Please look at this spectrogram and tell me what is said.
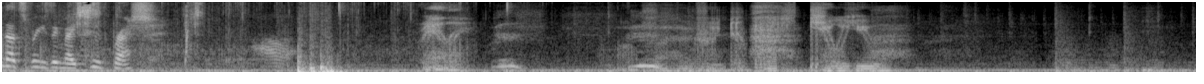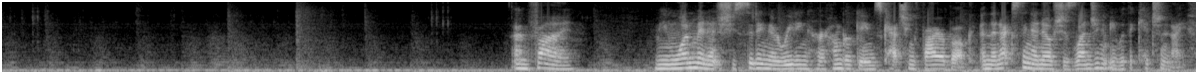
And that's freezing my toothbrush. Really? You? I'm fine. I mean, one minute she's sitting there reading her Hunger Games Catching Fire book, and the next thing I know, she's lunging at me with a kitchen knife.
